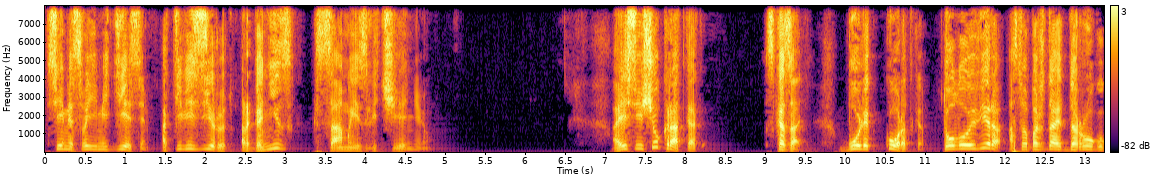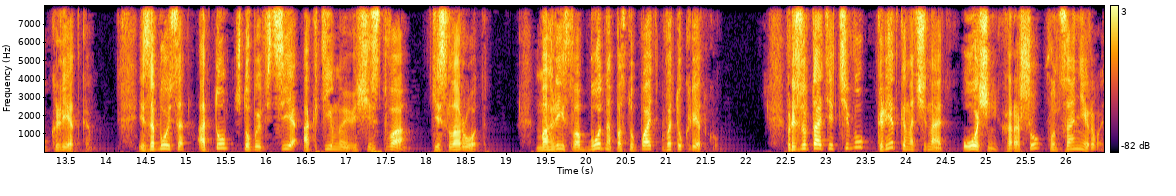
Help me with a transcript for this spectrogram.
всеми своими действиями активизирует организм к самоизлечению. А если еще кратко сказать, более коротко, то алоэ вера освобождает дорогу клеткам и заботится о том, чтобы все активные вещества, кислород, могли свободно поступать в эту клетку. В результате чего клетка начинает очень хорошо функционировать.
